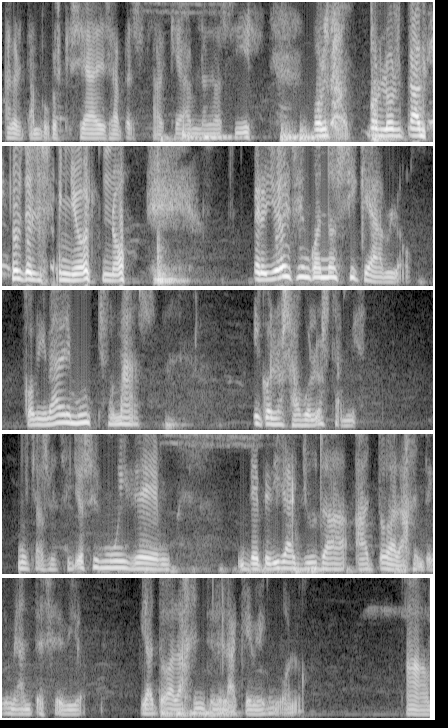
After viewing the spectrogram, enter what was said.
A ver, tampoco es que sea esa persona que hablan así por, los caminos del Señor, no. Pero yo de vez en cuando sí que hablo. Con mi madre mucho más. Y con los abuelos también. Muchas veces. Yo soy muy de, de pedir ayuda a toda la gente que me antecedió. Y a toda la gente de la que vengo, ¿no? A,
